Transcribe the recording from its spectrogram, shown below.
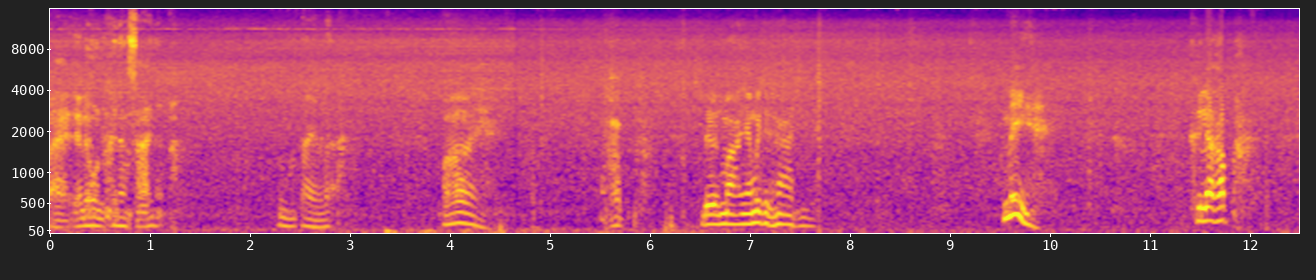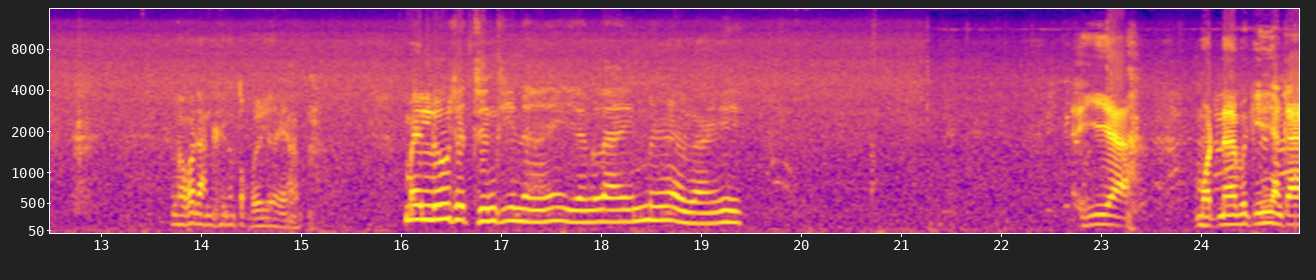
ไปเดี๋ยวเรางซ้ายเนี่ยดูไต่แล้วไปครับ เดินมายังไม่ถึงห้าที นี่ ขึ้นแล้วครับ เราก็ดันขึ้นน้ำตกไปเลยครับ ไม่รู้จะถึงที่ไหน อย่างไรเมื่อไรเหี้ยหมดเนินเมื่อกี้ยังไกล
